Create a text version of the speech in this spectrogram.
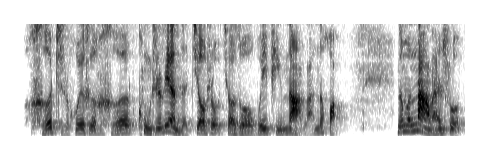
核指挥和核控制链的教授，叫做维平纳兰的话。那么纳兰说，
